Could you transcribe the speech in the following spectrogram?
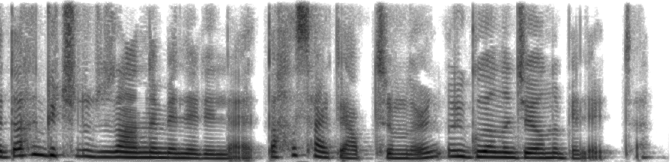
ve daha güçlü düzenlemeleriyle daha sert yaptırımların uygulanacağını belirtti.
